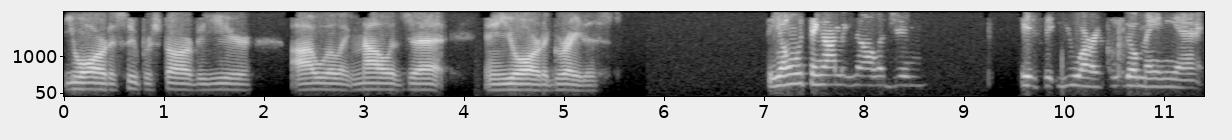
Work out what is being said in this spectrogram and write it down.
you are the superstar of the year. I will acknowledge that, and you are the greatest. The only thing I'm acknowledging is that you are an egomaniac.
